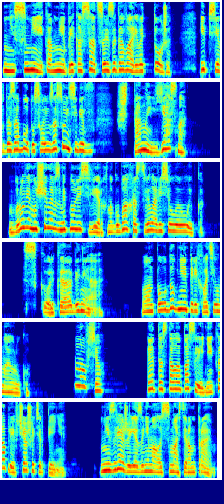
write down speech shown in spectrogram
«Не смей ко мне прикасаться и заговаривать тоже. И псевдозаботу свою засунь себе в штаны, ясно?» Брови мужчины взметнулись вверх, на губах расцвела веселая улыбка. «Сколько огня!» Он поудобнее перехватил мою руку. «Ну все. Это стало последней каплей в чаше терпения. Не зря же я занималась с мастером Траем.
